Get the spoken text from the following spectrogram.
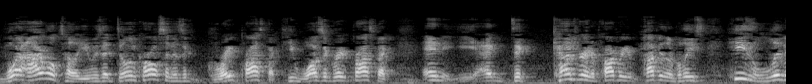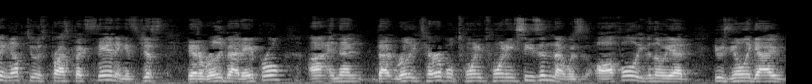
What I will tell you is that Dylan Carlson is a great prospect. He was a great prospect. And to, contrary to popular beliefs, he's living up to his prospect standing. It's just he had a really bad April, uh, and then that really terrible 2020 season that was awful. Even though he had, he was the only guy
